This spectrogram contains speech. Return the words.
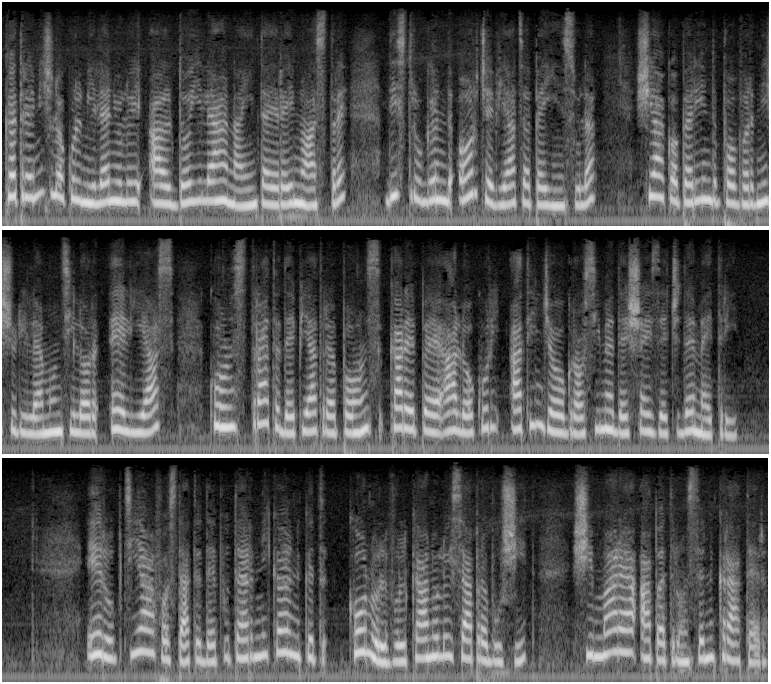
către mijlocul mileniului al doilea înaintea erei noastre, distrugând orice viață pe insulă și acoperind povărnișurile munților Elias cu un strat de piatră pons care pe alocuri atinge o grosime de 60 de metri. Erupția a fost atât de puternică încât conul vulcanului s-a prăbușit și marea a pătruns în crater.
